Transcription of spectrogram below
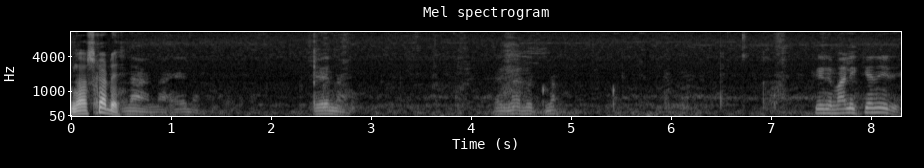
ঘাস কাটে না না হে না হে না হেনে হত না কে রে মালিক কে নেই রে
